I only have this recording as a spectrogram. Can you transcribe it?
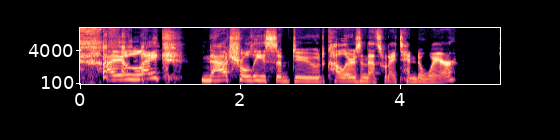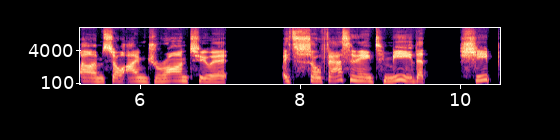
I like naturally subdued colors, and that's what I tend to wear. Um, so I'm drawn to it. It's so fascinating to me that sheep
